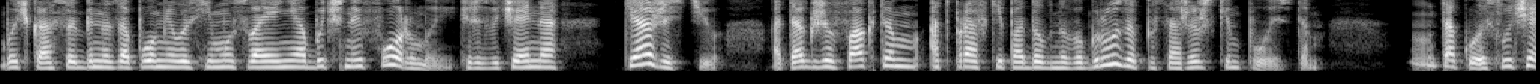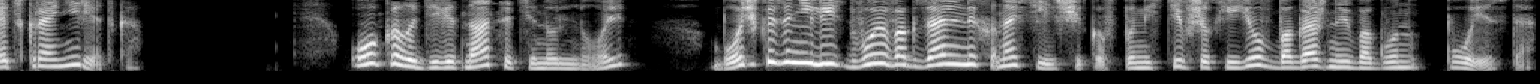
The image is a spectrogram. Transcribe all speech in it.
Бочка особенно запомнилась ему своей необычной формой, чрезвычайно тяжестью, а также фактом отправки подобного груза пассажирским поездом. Ну, такое случается крайне редко. Около 19:00 Бочкой занялись двое вокзальных носильщиков, поместивших ее в багажный вагон поезда,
